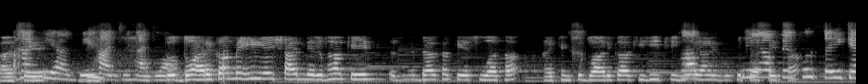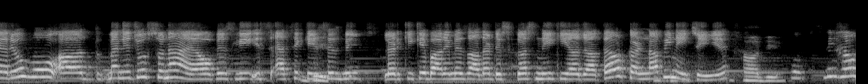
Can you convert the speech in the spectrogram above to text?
हाँ ऐसे जी हाँ जी जी। हाँ जी हाँ जी तो। द्वारिका में ही ये शायद निर्भया के निर्भया का केस हुआ था। आई थिंक तो द्वारिका की ही थी हाँ, या वो कुछ ऐसे आप बिल्कुल सही कह रहे हो। वो आ, मैंने जो सुना है ऑब्वियसली इस ऐसे केसेस में लड़की के बारे में ज़्यादा डिस्कस नहीं किया जाता और करना भी नहीं चाहिए। हाँ जी। Obviously, हाँ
